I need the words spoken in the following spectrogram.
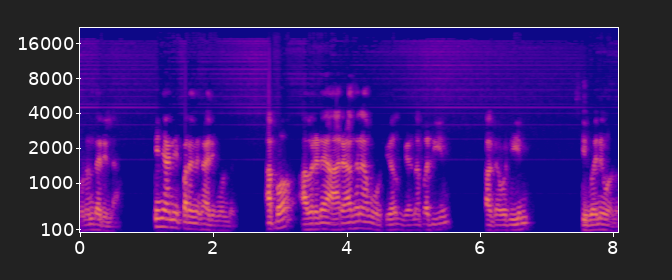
ഗുണം തരില്ല. ഈ ഞാൻ ഈ പറയുന്ന കാര്യമുണ്ട്. അപ്പോ അവരുടെ ആരാധനാമൂർത്തികൾ ഗണപതിയും ഭഗവതിയും ശിവനുമാണ്.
